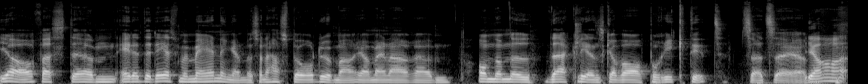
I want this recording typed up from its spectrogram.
Ja, fast um, är det inte det som är meningen med sådana här spårdomar? Jag menar, um, om de nu verkligen ska vara på riktigt, så att säga. Ja,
